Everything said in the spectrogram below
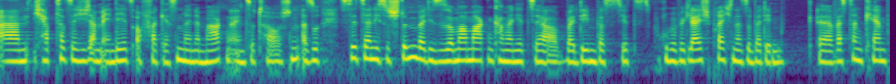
Ähm, ich habe tatsächlich am Ende jetzt auch vergessen, meine Marken einzutauschen. Also es ist jetzt ja nicht so schlimm, weil diese Sommermarken kann man jetzt ja bei dem, was jetzt, worüber wir gleich sprechen, also bei dem äh, Western Camp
